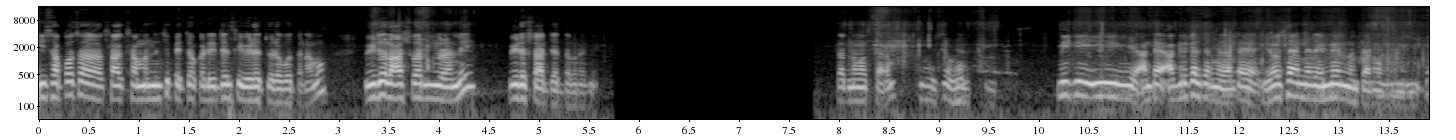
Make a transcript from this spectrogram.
ఈ సపోటా సాగుకు సంబంధించి ప్రతి ఒక్క డీటెయిల్స్ ఈ వీడియో చూడబోతున్నాము. వీడియో లాస్ట్ వరకు చూడండి. వీడియో స్టార్ట్ చేద్దాం రండి. సార్ నమస్కారం. మీకు ఈ అంటే అగ్రికల్చర్ మీద అంటే వ్యవసాయం మీద ఎన్ని ఏళ్ళ నుంచి అనుభవం ఉంది మీకు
